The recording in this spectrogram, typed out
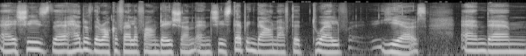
Uh, she's the head of the Rockefeller Foundation and she's stepping down after 12 years. And um,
